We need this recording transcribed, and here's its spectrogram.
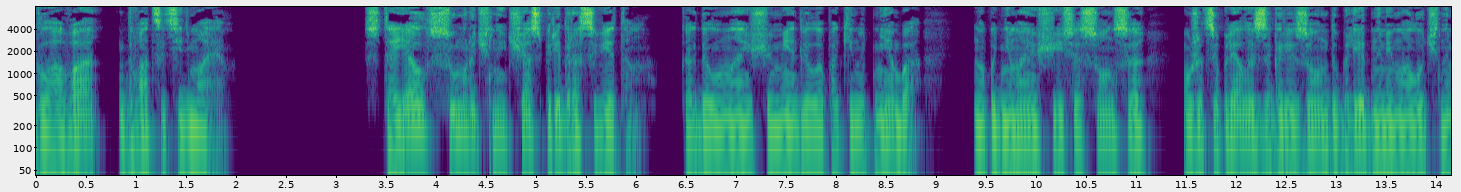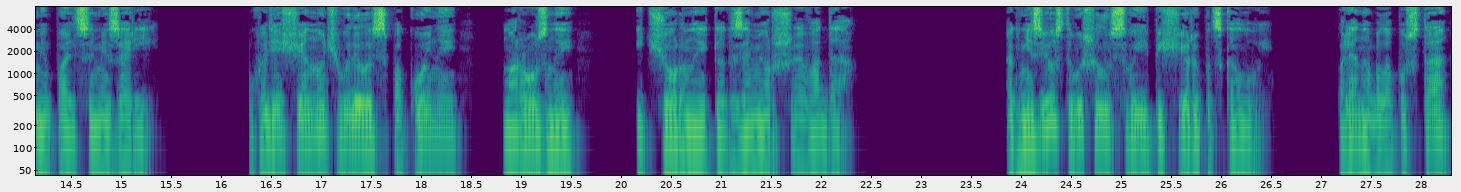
Глава двадцать седьмая. Стоял сумрачный час перед рассветом, когда луна еще медлила покинуть небо, но поднимающееся солнце уже цеплялось за горизонт бледными молочными пальцами зари. Уходящая ночь выдалась спокойной, морозной и черной, как замерзшая вода. Огнезвезд вышел из своей пещеры под скалой. Поляна была пуста,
